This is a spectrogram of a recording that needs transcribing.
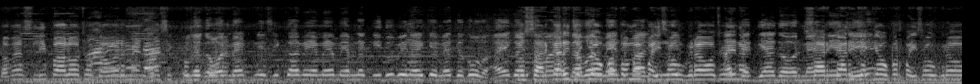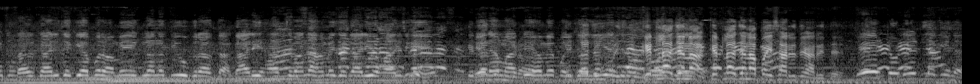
તમે સ્લીપ આલો છો ગવર્મેન્ટ ગવર્મેન્ટની સિક્કા મેં એમ- એમ- એમને કીધું બી નહીં કે મેં દેખો કઈ સરકારી જગ્યા ઉપર તમે પૈસા ઉઘરાવો છો આ જગ્યા ગવર્મેન્ટ સરકારી જગ્યા ઉપર પૈસા ઉઘરાવો છો? સરકારી જગ્યા પર અમે એકલા નથી ઉઘરાવતા. ગાડી હાંચવાના અમે જે ગાડીઓ હાંચીએ એના માટે અમે પૈસા લઈએ છીએ. કેટલા જણા કેટલા જણા પૈસા રીતે આ રીતે? ઠેઠ તો ઠેઠ લગીને.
